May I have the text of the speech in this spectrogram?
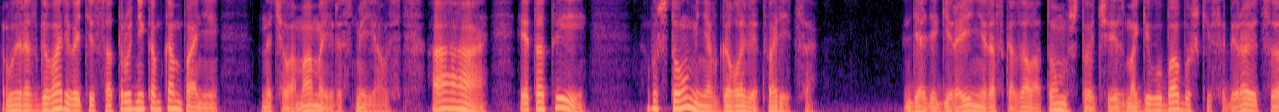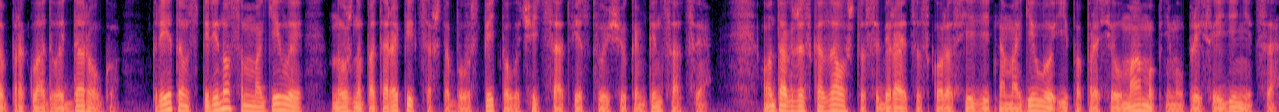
«Вы разговариваете с сотрудником компании», Начала мама и рассмеялась. «А, это ты! Вот что у меня в голове творится!» Дядя героини рассказал о том, что через могилу бабушки собираются прокладывать дорогу. При этом с переносом могилы нужно поторопиться, чтобы успеть получить соответствующую компенсацию. Он также сказал, что собирается скоро съездить на могилу и попросил маму к нему присоединиться.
